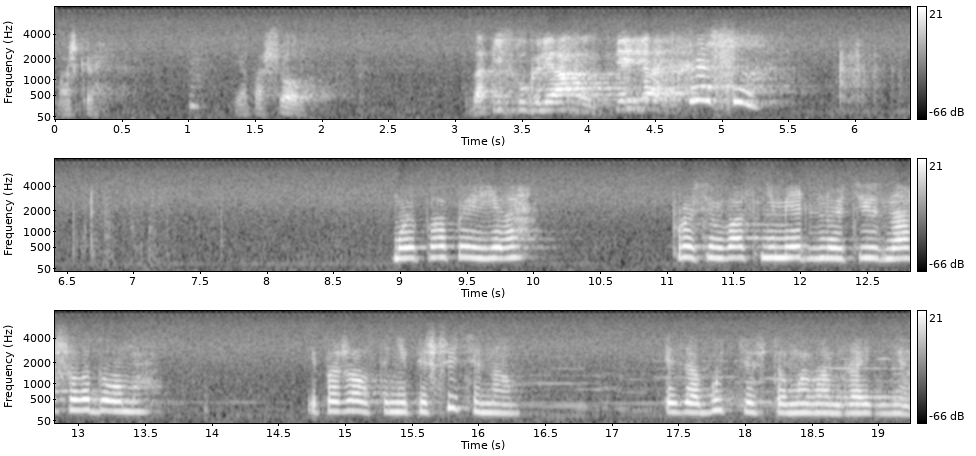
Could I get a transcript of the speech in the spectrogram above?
Машка, я пошел. Записку Голиафу передай. Хорошо. Мой папа и я просим вас немедленно уйти из нашего дома. И, пожалуйста, не пишите нам. И забудьте, что мы вам родня.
